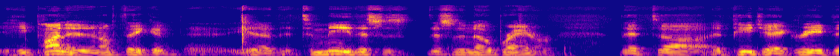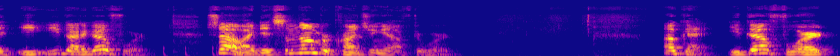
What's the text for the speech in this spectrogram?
he punted, and I'm thinking, uh, you know, to me this is this is a no brainer that and PJ agreed that you got to go for it. So I did some number crunching afterward. Okay, you go for it.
